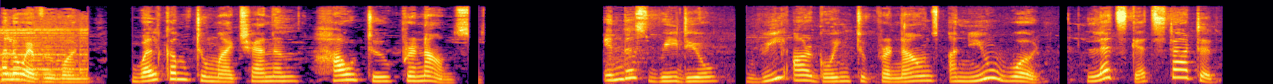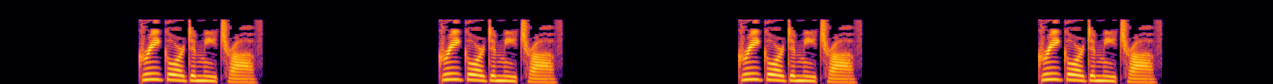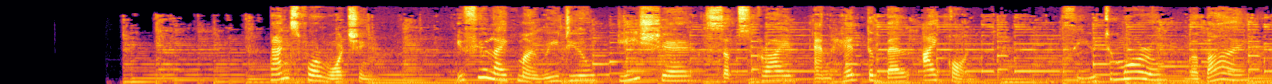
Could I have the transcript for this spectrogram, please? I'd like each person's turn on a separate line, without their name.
Hello everyone. Welcome to my channel How to Pronounce. In this video, we are going to pronounce a new word. Let's get started.
Grigor Dimitrov Grigor Dimitrov Grigor Dimitrov Grigor Dimitrov
Thanks for watching. If you like my video, please share, subscribe and hit the bell icon. See you tomorrow. Bye bye.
